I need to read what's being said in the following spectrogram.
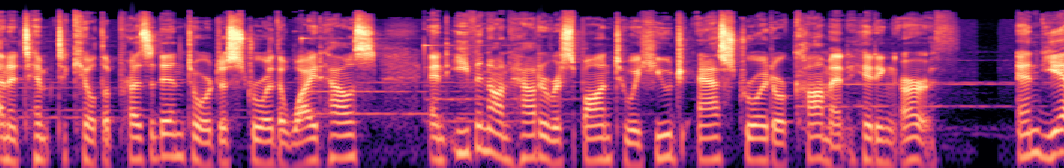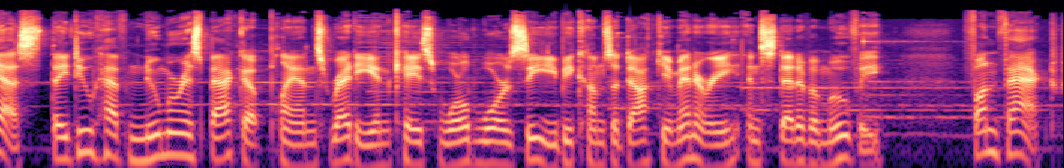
an attempt to kill the president or destroy the White House, and even on how to respond to a huge asteroid or comet hitting Earth. And yes, they do have numerous backup plans ready in case World War Z becomes a documentary instead of a movie. Fun fact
